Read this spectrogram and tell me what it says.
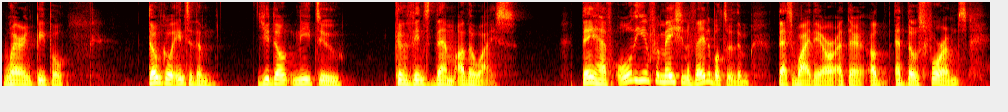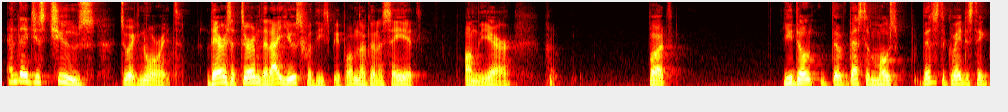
wearing people. Don't go into them. You don't need to convince them otherwise. They have all the information available to them. That's why they are at their at those forums, and they just choose to ignore it. There is a term that I use for these people. I'm not going to say it on the air, but you don't. That's the most. That's the greatest thing.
